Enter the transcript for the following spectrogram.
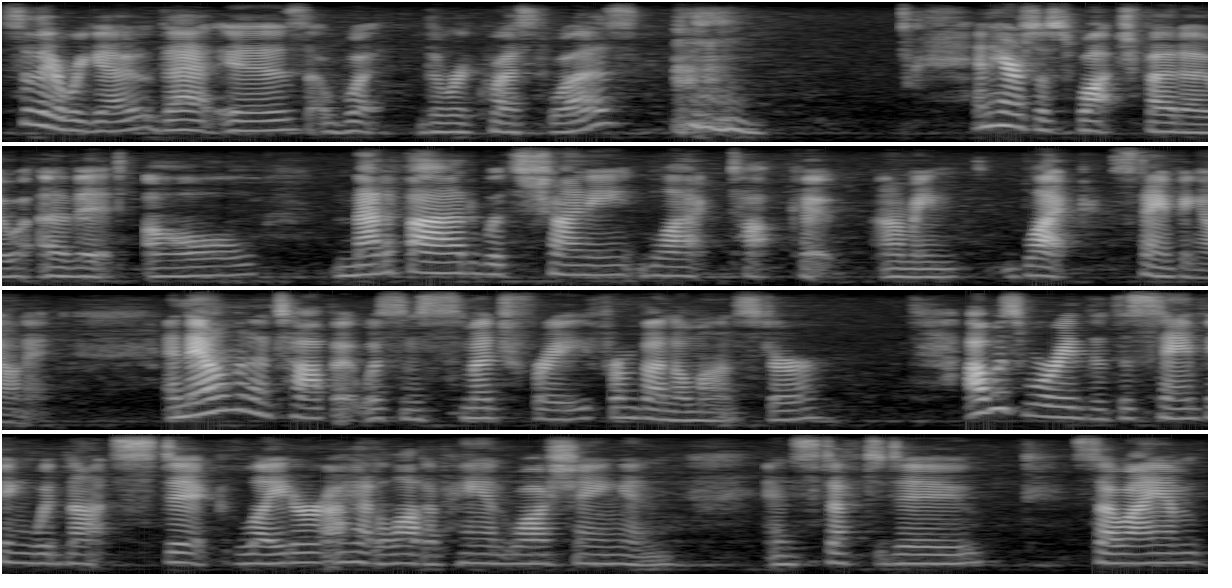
So there we go. That is what the request was. and here's a swatch photo of it all mattified with shiny black top coat. I mean, black stamping on it. And now I'm going to top it with some Smudge Free from Bundle Monster. I was worried that the stamping would not stick later. I had a lot of hand washing and, and stuff to do. So I am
